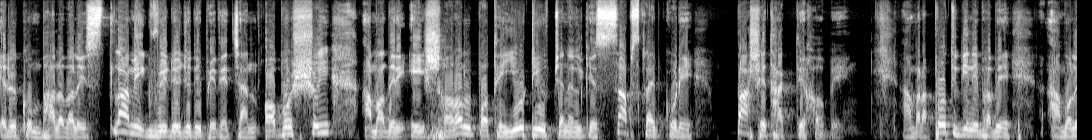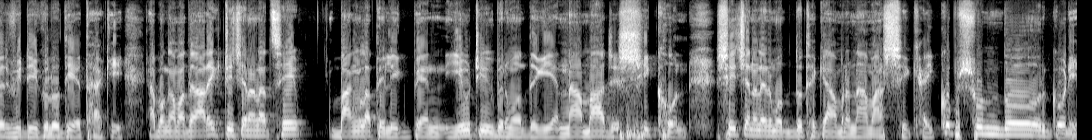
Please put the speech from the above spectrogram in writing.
এরকম ভালো ভালো ইসলামিক ভিডিও যদি পেতে চান, অবশ্যই আমাদের এই সরল পথে ইউটিউব চ্যানেলকে সাবস্ক্রাইব করে পাশে থাকতে হবে। আমরা প্রতিদিন এভাবে আমলের ভিডিওগুলো দিয়ে থাকি এবং আমাদের আরেকটি চ্যানেল আছে বাংলাতে লিখবেন, ইউটিউবের মধ্যে গিয়ে নামাজ শিখুন। সেই চ্যানেলের মধ্য থেকে আমরা নামাজ শিখাই। খুব সুন্দর করে।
